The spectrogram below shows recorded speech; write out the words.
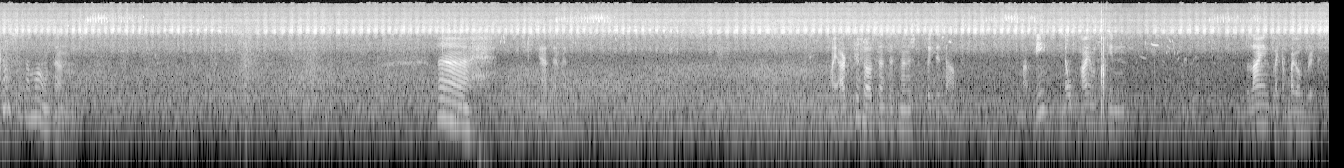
comes to the mountain? Ah, God damn it. My artificial senses managed to pick this up. But me? Nope, I am fucking blind like a bag of bricks.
